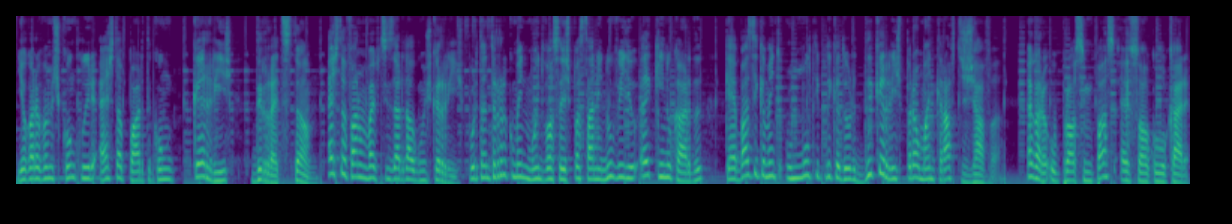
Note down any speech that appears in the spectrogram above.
e agora vamos concluir esta parte com carris de redstone. Esta farm vai precisar de alguns carris, portanto recomendo muito vocês passarem no vídeo aqui no card que é basicamente um multiplicador de carris para o Minecraft Java. Agora, o próximo passo é só colocar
